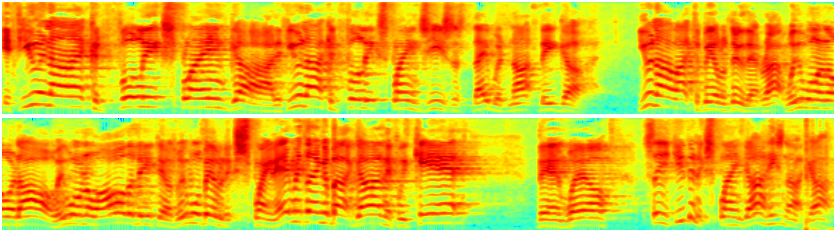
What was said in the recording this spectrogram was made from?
If you and I could fully explain God, if you and I could fully explain Jesus, they would not be God. You and I like to be able to do that, right? We want to know it all. We want to know all the details. We want to be able to explain everything about God. And if we can't, then, well, see, if you can explain God, He's not God.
